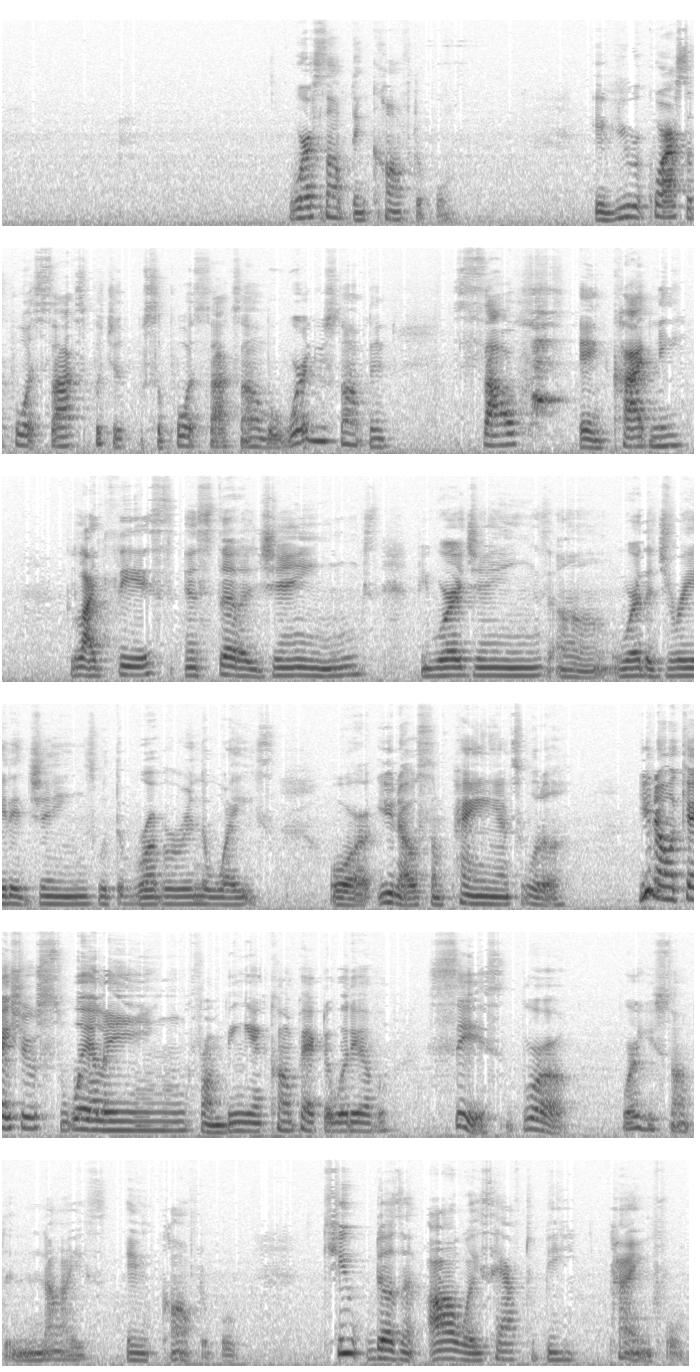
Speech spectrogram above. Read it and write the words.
wear something comfortable. if you require support socks, put your support socks on. But wear you something soft and cottony like this instead of jeans. If you wear jeans, um, wear the dreaded jeans with the rubber in the waist. Or, you know, some pants with a, you know, in case you're swelling from being compact or whatever. Sis, bro, wear you something nice and comfortable. Cute doesn't always have to be painful.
